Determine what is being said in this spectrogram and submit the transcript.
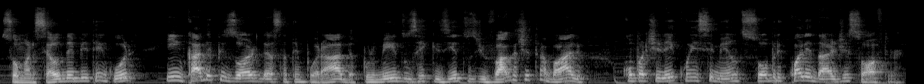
Sou Marcelo de Bittencourt e em cada episódio desta temporada, por meio dos requisitos de vagas de trabalho, compartilhei conhecimentos sobre qualidade de software.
